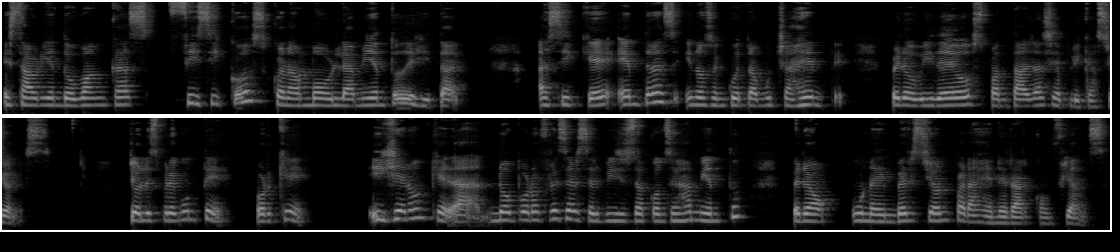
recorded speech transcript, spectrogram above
Está abriendo bancas físicos con amoblamiento digital, así que entras y no se encuentra mucha gente, pero videos, pantallas y aplicaciones. Yo les pregunté, ¿por qué? Dijeron que era no por ofrecer servicios de aconsejamiento, pero una inversión para generar confianza.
